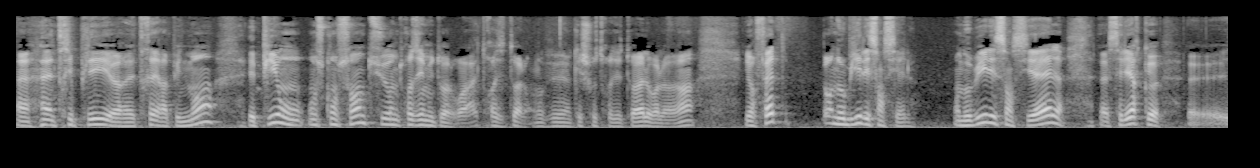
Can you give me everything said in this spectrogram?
un, triplé euh, très rapidement. Et puis, on, se concentre sur une troisième étoile. Voilà, trois étoiles. On fait quelque chose de trois étoiles, voilà. Hein. Et en fait, on a oublié l'essentiel. On a oublié l'essentiel. Euh, c'est-à-dire que euh,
